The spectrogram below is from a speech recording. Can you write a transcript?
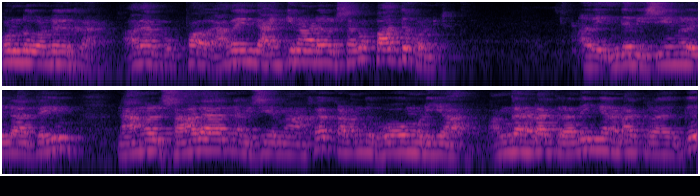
கொண்டு கொண்டு இருக்கிறார் அதை அதை இந்த ஐக்கிய நாடுகள் சபை பார்த்து கொண்டிருக்கு. அது இந்த விஷயங்கள் எல்லாத்தையும் நாங்கள் சாதாரண விஷயமாக கடந்து போக முடியாது. அங்கே நடக்கிறது இங்கே நடக்கிறதுக்கு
